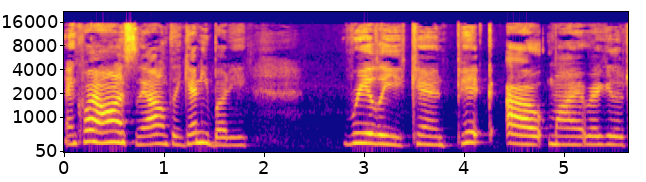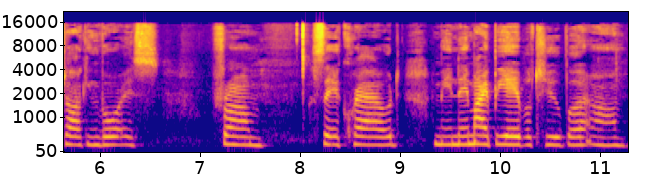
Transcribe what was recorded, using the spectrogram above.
And quite honestly, I don't think anybody really can pick out my regular talking voice from, say, a crowd. I mean, they might be able to, but um,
